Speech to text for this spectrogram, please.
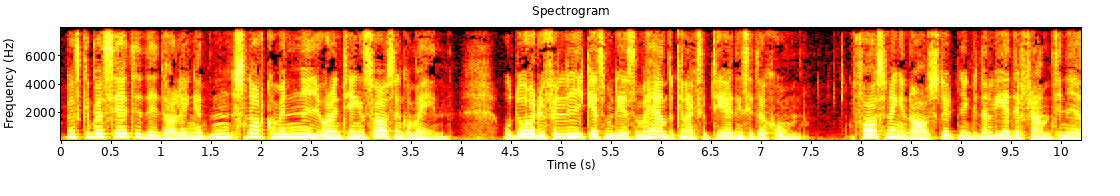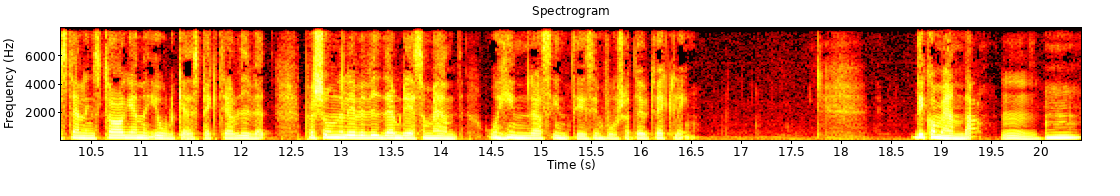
Men jag ska bara säga till dig, darling, att snart kommer nyorienteringsfasen komma in. Och då har du förlikats med det som har hänt och kan acceptera din situation. Fasen har ingen avslutning utan leder fram till nya ställningstaganden i olika aspekter av livet. Personen lever vidare med det som hänt och hindras inte i sin fortsatta utveckling. Det kommer hända. Mm.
